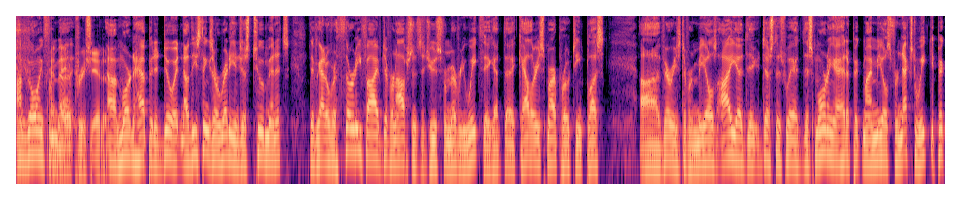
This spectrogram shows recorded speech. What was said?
I'm going from. And they uh, appreciate it. I'm more than happy to do it. Now these things are ready in just two minutes. They've got over 35 different options to choose from every week. They got the Calorie Smart, Protein Plus, uh, various different meals. I uh, just this way this morning I had to pick my meals for next week. You pick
